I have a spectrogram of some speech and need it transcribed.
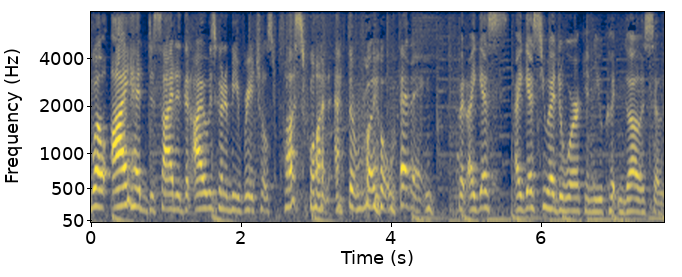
Well, I had decided that I was going to be Rachael's plus one at the royal wedding. But I guess I guess you had to work and you couldn't go, so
